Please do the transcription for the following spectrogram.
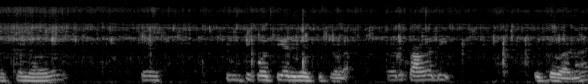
പച്ചമുളക് ഇഞ്ചി കൊത്തി അരിഞ്ഞ് വെച്ചിട്ടുള്ള ഒരു പകുതി ഇട്ട് വേണം.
